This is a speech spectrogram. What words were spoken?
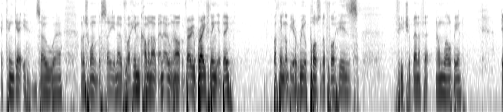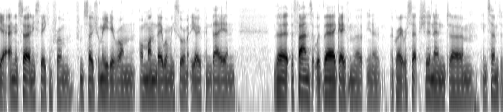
it can get you. So uh, I just wanted to say, you know, for him coming up and opening up, a very brave thing to do. But I think it'll be a real positive for his future benefit and well-being. Yeah, and it's certainly speaking from, from social media on, on Monday when we saw him at the open day, and the the fans that were there gave him a you know a great reception. And um, in terms of,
